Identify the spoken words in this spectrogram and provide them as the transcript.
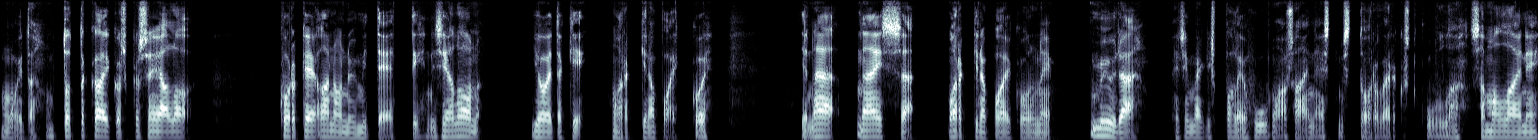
muita. Mutta totta kai, koska siellä on korkea anonymiteetti, niin siellä on joitakin markkinapaikkoja. Ja nää, näissä markkinapaikoilla niin myydään esimerkiksi paljon huumausaineista, mistä Tor-verkosta kuullaan. Samanlainen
